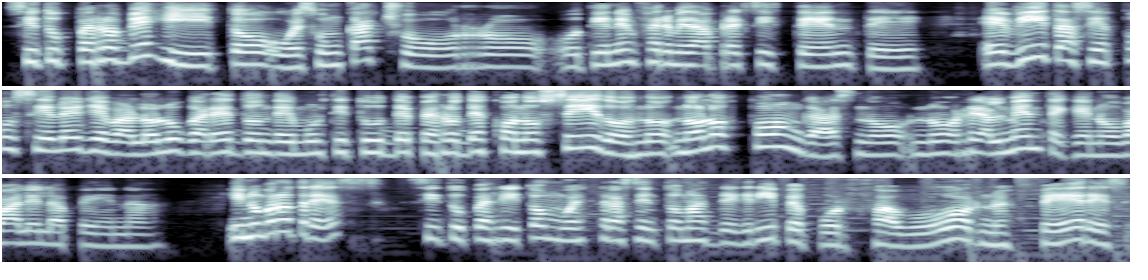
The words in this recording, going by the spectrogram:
si tu perro es viejito o es un cachorro o tiene enfermedad preexistente, Evita, si es posible, llevarlo a lugares donde hay multitud de perros desconocidos. No, no los pongas, no, no, realmente que no vale la pena. Y número tres, si tu perrito muestra síntomas de gripe, por favor, no esperes.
